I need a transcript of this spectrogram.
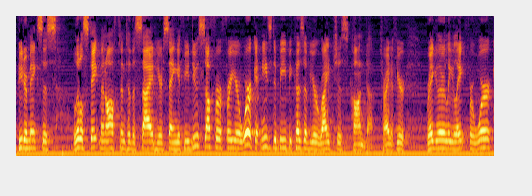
Peter makes this little statement often to the side here saying if you do suffer for your work, it needs to be because of your righteous conduct, right? If you're regularly late for work,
